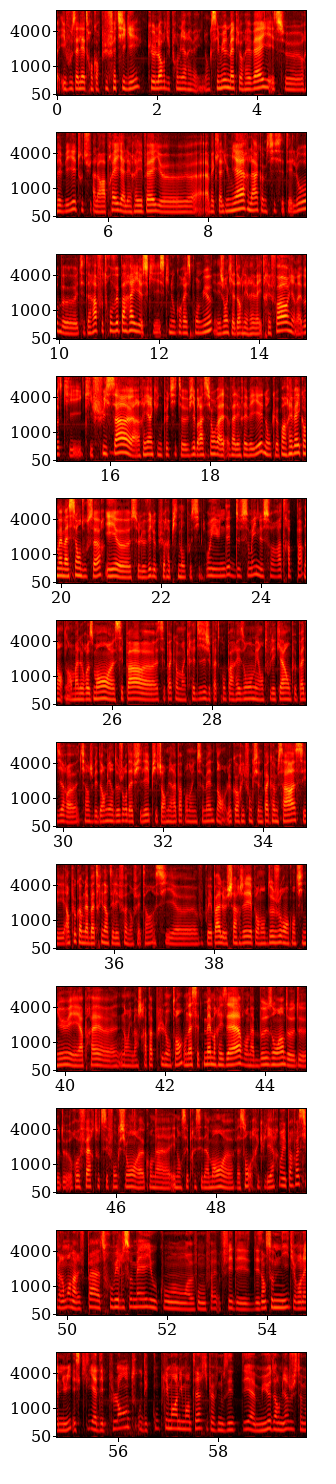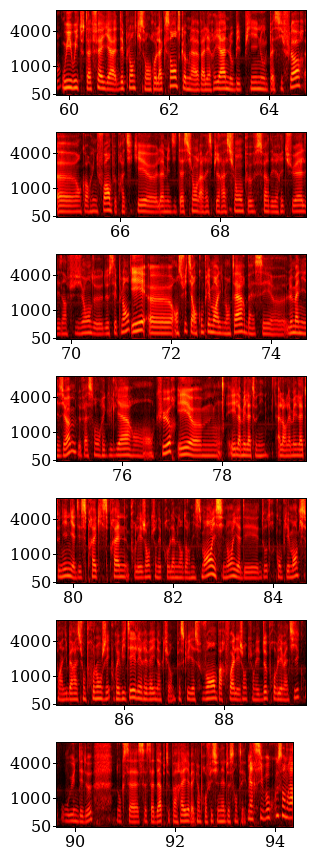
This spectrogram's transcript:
et vous allez être encore plus fatigué que lors du premier réveil. Donc, c'est mieux de mettre le réveil et de se réveiller tout de suite. Alors après, il y a les réveils euh, avec la lumière, là, comme si c'était l'aube, etc. Il faut trouver pareil ce qui, ce qui nous correspond le mieux. Il y a des gens qui adorent les réveils très forts, il y en a d'autres qui, qui fuient ça, euh, rien qu'une petite euh, vibration va, va, les réveiller. Donc euh, un réveil quand même assez en douceur et se lever le plus rapidement possible. Oui, une dette de sommeil ne se rattrape pas. Non, non malheureusement, c'est pas c'est pas comme un crédit, j'ai pas de comparaison, mais en tous les cas, on peut pas dire euh, tiens, je vais dormir deux jours d'affilée puis je dormirai pas pendant une semaine. Non, le corps il fonctionne pas comme ça. C'est un peu comme la batterie d'un téléphone en fait. Hein. Si euh, vous pouvez pas le charger pendant deux jours en continu et après, euh, non, il marchera pas plus longtemps. On a cette même réserve, on a besoin de, refaire toutes ces fonctions euh, qu'on a énoncées précédemment de façon régulière. Bon, et parfois, si vraiment on n'arrive pas à trouver le sommeil ou qu'on qu'on fa- fait des insomnies durant la nuit, est-ce qu'il y a des plantes ou des compléments alimentaires qui peuvent nous aider à mieux dormir? Justement? Oui, oui, tout à fait. Il y a des plantes qui sont relaxantes, comme la valériane, l'aubépine ou le passiflore. Euh, encore une fois, on peut pratiquer euh, la méditation, la respiration, on peut se faire des rituels, des infusions de, ces plantes. Et euh, ensuite, il y a en complément alimentaire, bah, c'est le magnésium de façon régulière en, cure et, et la mélatonine. Alors la mélatonine, il y a des sprays qui se prennent pour les gens qui ont des problèmes d'endormissement et sinon, il y a d'autres compléments qui sont à libération prolongée pour éviter les réveils nocturnes. Parce qu'il y a souvent, parfois, les gens qui ont les deux problématiques ou une des deux. Donc ça, s'adapte pareil avec un professionnel de santé. Merci beaucoup Sandra.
